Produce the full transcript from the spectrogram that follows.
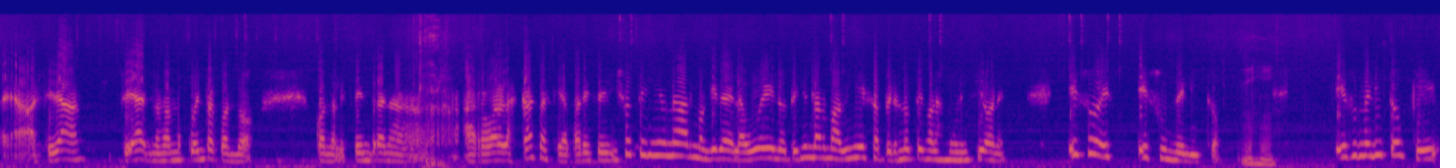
eh, se da, se da, nos damos cuenta cuando cuando les entran a, a, robar a las casas que aparece, y yo tenía un arma que era del abuelo, tenía un arma vieja, pero no tengo las municiones. Eso es, es un delito. Es un delito que,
